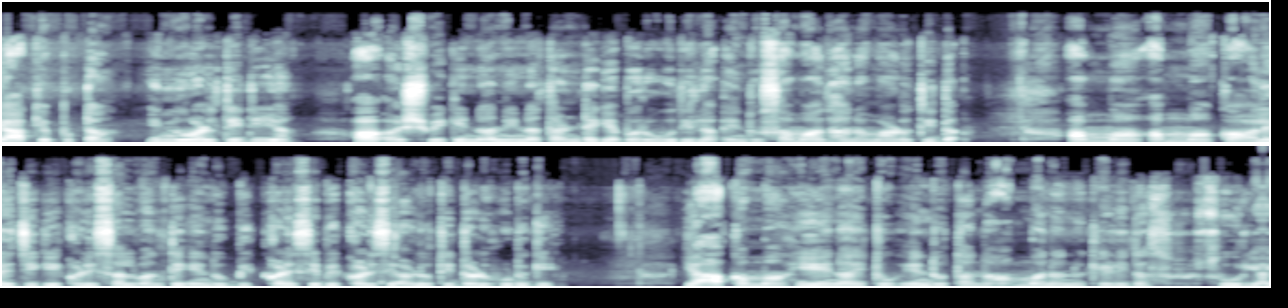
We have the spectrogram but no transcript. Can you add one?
ಯಾಕೆ ಪುಟ್ಟ, ಇನ್ನೂ ಅಳ್ತಿದ್ದೀಯಾ? ಆ ಅಶ್ವಿಕಿನ್ನ ನಿನ್ನ ತಂಟೆಗೆ ಬರುವುದಿಲ್ಲ ಎಂದು ಸಮಾಧಾನ ಮಾಡುತ್ತಿದ್ದ. ಅಮ್ಮ ಅಮ್ಮ ಕಾಲೇಜಿಗೆ ಕಳಿಸಲ್ವಂತೆ ಎಂದು ಬಿಕ್ಕಳಿಸಿ ಬಿಕ್ಕಳಿಸಿ ಅಳುತ್ತಿದ್ದಳು ಹುಡುಗಿ. ಯಾಕಮ್ಮ, ಏನಾಯಿತು ಎಂದು ತನ್ನ ಅಮ್ಮನನ್ನು ಕೇಳಿದ ಸೂರ್ಯ.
